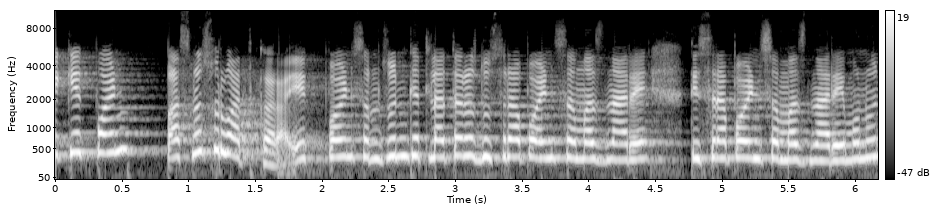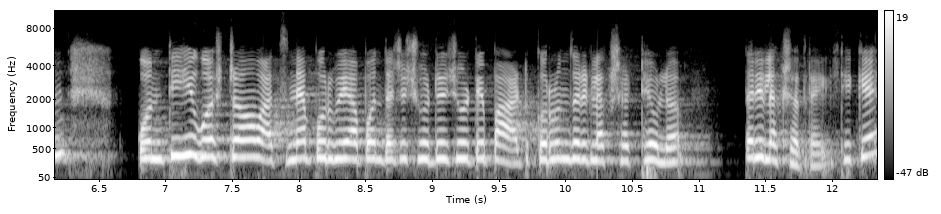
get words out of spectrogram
एक एक पॉईंट पासनं सुरुवात करा. एक पॉईंट समजून घेतला तरच दुसरा पॉईंट समजणार आहे तिसरा पॉईंट समजणार. आहे म्हणून कोणतीही गोष्ट वाचण्यापूर्वी आपण त्याचे छोटे छोटे पाठ करून जरी लक्षात ठेवलं तरी लक्षात राहील. ठीक आहे?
